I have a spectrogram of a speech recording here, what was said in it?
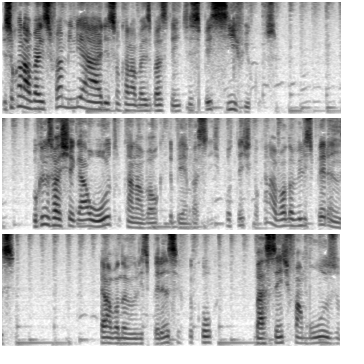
e são carnavais familiares, são carnavais bastante específicos. O que nos vai chegar ao outro carnaval que também é bastante importante, que é o Carnaval da Vila Esperança. O Carnaval da Vila Esperança ficou bastante famoso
